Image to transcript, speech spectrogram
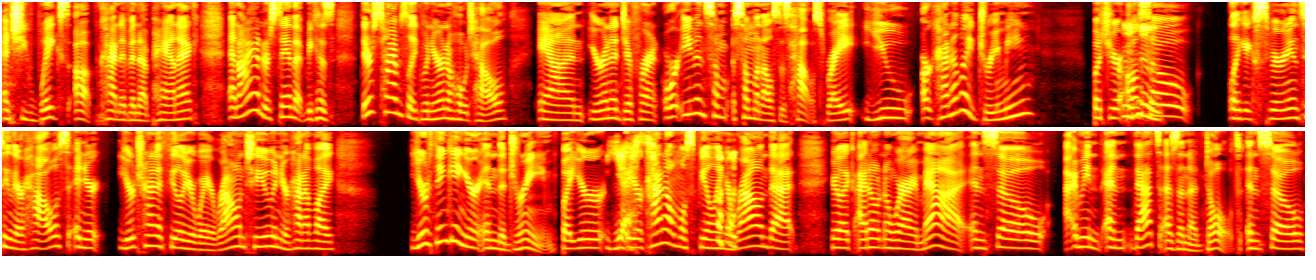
and she wakes up kind of in a panic. And I understand that because there's times like when you're in a hotel and you're in a different or even some someone else's house, right? You are kind of like dreaming, but you're Mhm. also like experiencing their house and you're you're trying to feel your way around too and you're kind of like you're thinking you're in the dream but you're Yes. you're kind of almost feeling around that you're like I don't know where I'm at and so I mean and that's as an adult and so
